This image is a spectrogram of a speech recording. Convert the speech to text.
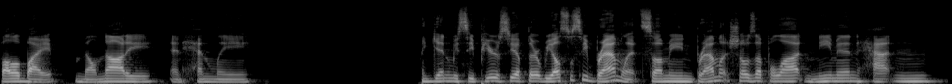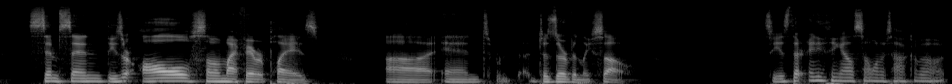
followed by Malnati and Henley. Again, we see Piercy up there. We also see Bramlett. So I mean, Bramlett shows up a lot. Niemann, Hatton, Simpson. These are all some of my favorite plays, uh, and deservedly so. See, is there anything else I want to talk about?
